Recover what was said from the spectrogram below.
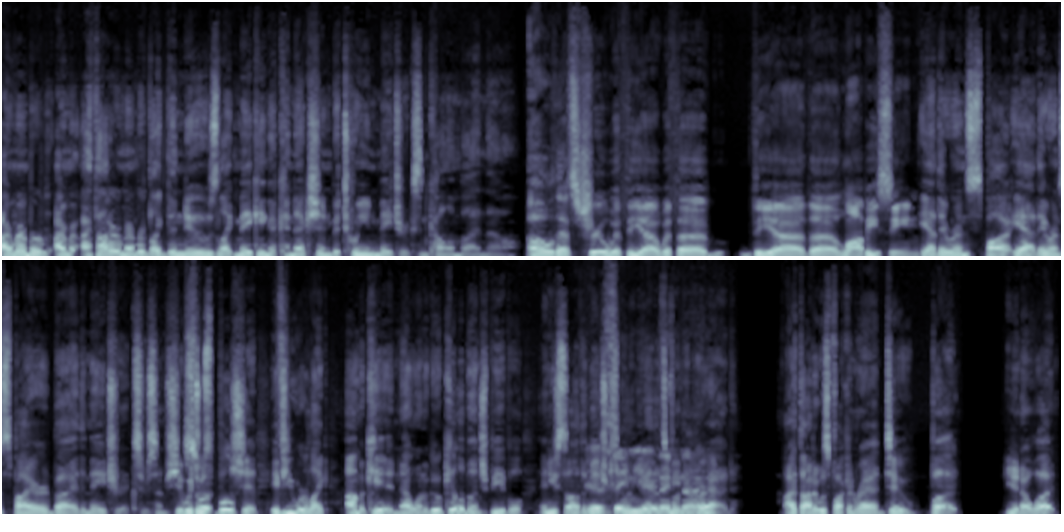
I remember. I, I thought I remembered like the news, like making a connection between Matrix and Columbine, though. Oh, that's true with the uh, with the the uh, the lobby scene. Yeah, they were inspired. Yeah, they were inspired by the Matrix or some shit, which So- was bullshit. If you were like, I'm a kid and I want to go kill a bunch of people, and you saw the Yeah, Matrix, same like, year, yeah, that's fucking 99. rad. I thought it was fucking rad too, but you know what?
